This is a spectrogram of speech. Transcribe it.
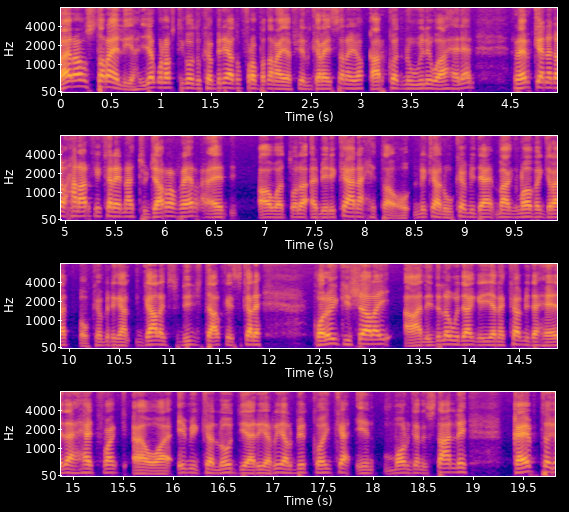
Reer australia iyagu naftigoodu kambani aad u fara badan ayaa fiilgaraysanayo qaarkoodna weli waa heleen. Reer canada waxaan arki karaynaa tujaaro reer americana xitaa oo ninkan uu ka mid yahay magnovagrad oo kambanigan galaxy digitalka iska leh. Shalay aan idinla wadaagayana ka mid ah heedaha hedfunk waa iminka loo diyaariyay real bitcoin-ka in morgan stanley qaybta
